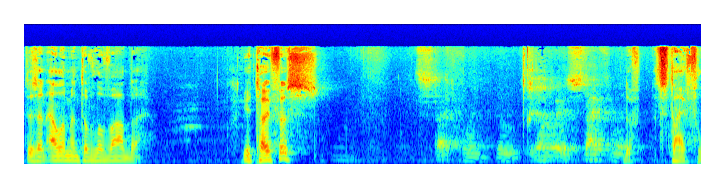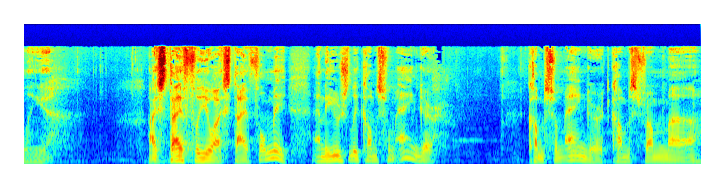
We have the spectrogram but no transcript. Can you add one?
There's an element of Levadai. You typhus? Stifling, the one way is stifling. The stifling, yeah. I stifle you, I stifle me. And it usually comes from anger. It comes from anger. It comes from uh,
